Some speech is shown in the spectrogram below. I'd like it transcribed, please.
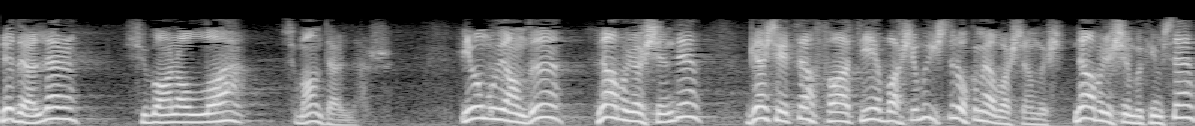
Ne derler? Sübhanallah, Sübhan derler. İmam uyandı. Ne yapacak şimdi? Gerçekten Fatih'e başlamış, içten okumaya başlamış. Ne yapacak şimdi bu kimse?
